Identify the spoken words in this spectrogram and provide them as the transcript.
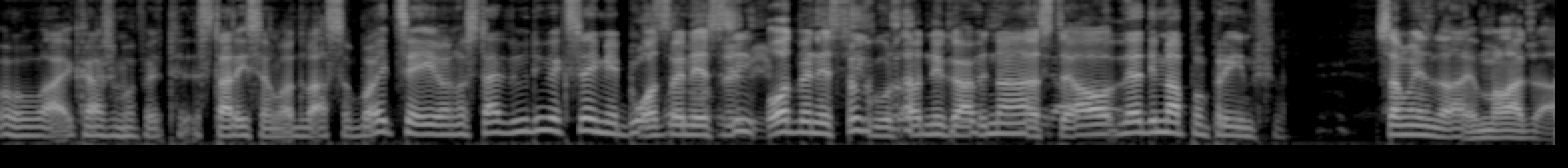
ovaj, kažem opet, stari sam od vas obojice i ono, stari ljudi uvijek sve im je bilo... Od mene, si, od mene sigurno, od njega Na, da ste, a, ne dima poprilično. samo ne znam, mlađa.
